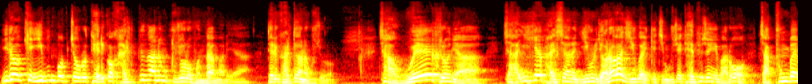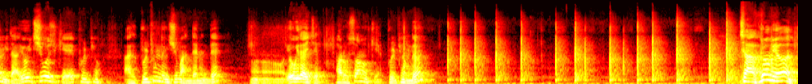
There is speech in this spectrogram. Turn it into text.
이렇게 이분법적으로 대립과 갈등하는 구조로 본단 말이야. 대립 갈등하는 구조로. 자, 왜 그러냐? 자, 이게 발생하는 이유는 여러 가지 이유가 있겠지만 그중에 대표적인 게 바로 자, 분배입니다. 여기 지워줄게. 불평. 아, 불평등 지우면 안 되는데. 어, 여기다 이제 바로 써놓을게요. 불평등. 자, 그러면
